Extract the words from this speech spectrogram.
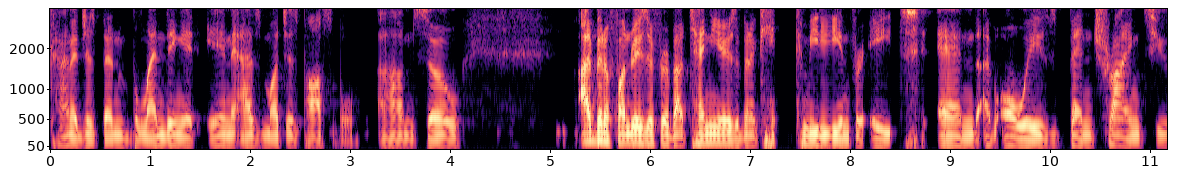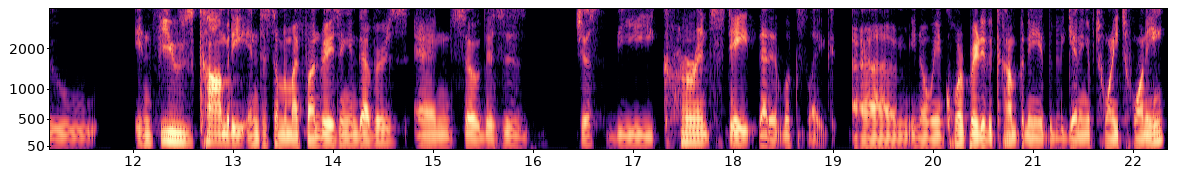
kind of just been blending it in as much as possible. Um, so I've been a fundraiser for about 10 years. I've been a comedian for eight, and I've always been trying to infuse comedy into some of my fundraising endeavors. And so this is just the current state that it looks like. Um, you know, we incorporated the company at the beginning of 2020,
